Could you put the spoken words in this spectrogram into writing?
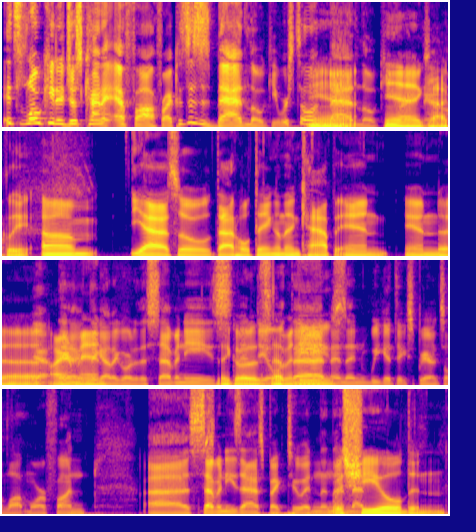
It's Loki to just kind of f off, right? Because this is bad Loki. We're still in yeah, bad Loki. Yeah, right now. exactly. Um, yeah. So that whole thing, and then Cap and and uh, Yeah, Iron they, Man. They got to go to the 70s. They go to the deal with that, 70s. and then we get to experience a lot more fun uh 70s aspect to it and then with that- Shield and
